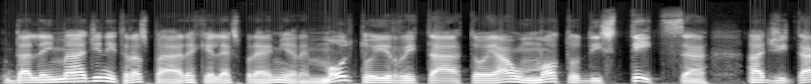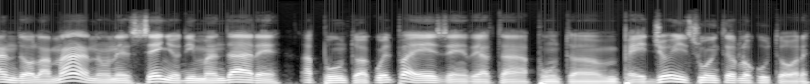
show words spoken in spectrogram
Dalle immagini traspare che l'ex premier è molto irritato e ha un moto di stizza, agitando la mano nel segno di mandare appunto a quel paese, in realtà appunto peggio, il suo interlocutore.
